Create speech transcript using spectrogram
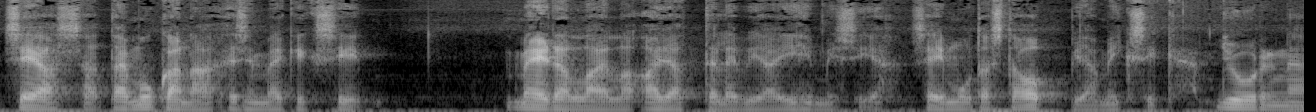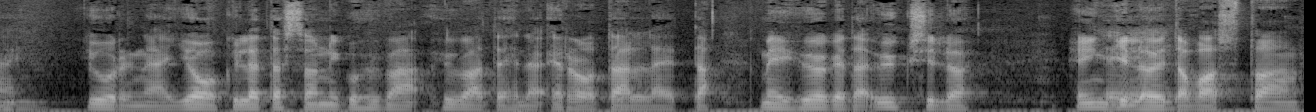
seassa tai mukana esimerkiksi meidän lailla ajattelevia ihmisiä. Se ei muuta sitä oppia miksikään. Juuri näin. Mm. Juuri näin. Joo, kyllä tässä on niin hyvä, hyvä tehdä ero tälle, että me ei hyökätä yksilö henkilöitä ei. vastaan,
